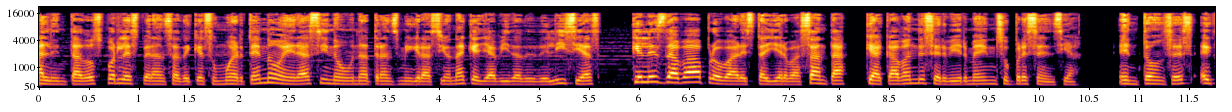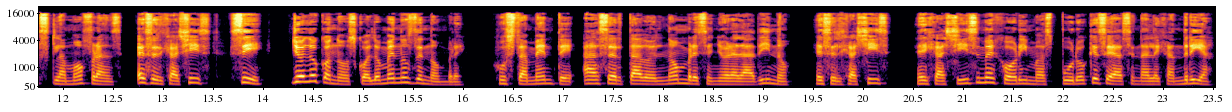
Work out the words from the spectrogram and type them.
alentados por la esperanza de que su muerte no era sino una transmigración a aquella vida de delicias que les daba a probar esta hierba santa que acaban de servirme en su presencia. Entonces, exclamó Franz, es el hashish. Sí, yo lo conozco, a lo menos de nombre. Justamente, ha acertado el nombre, señor Aladino. Es el hashish, el hashish mejor y más puro que se hace en Alejandría,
